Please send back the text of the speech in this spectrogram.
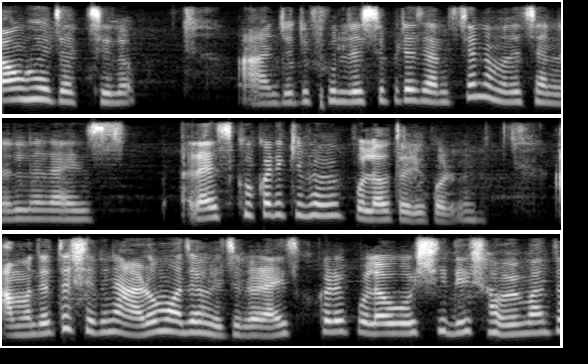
লং হয়ে যাচ্ছিল। আর যদি ফুল রেসিপিটা জানতে চান, আমাদের চ্যানেলে রাইস রাইস কুকারে কীভাবে পোলাও তৈরি করবেন? আমাদের তো সেদিন আরও মজা হয়েছিল। রাইস কুকারে পোলাও বসিয়ে দিয়ে সবে মাত্র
